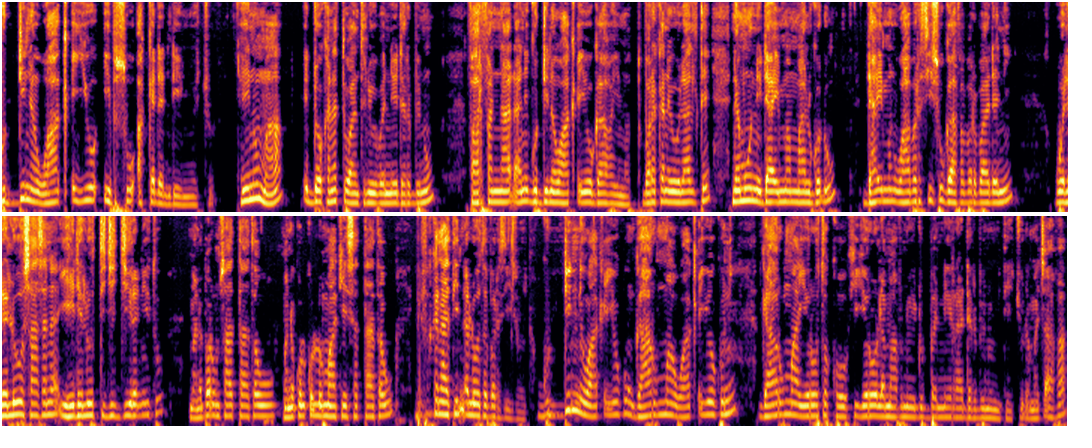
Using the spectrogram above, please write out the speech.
guddina waaqayyoo ibsuu akka dandeenyu jechuudha. Hinumaa iddoo kanatti wanti nu hubannee darbinu faarfannaadhaan guddina waaqayyoo gaafa himattu. Bara kana yoo ilaalte namoonni daa'imman maal godhu? Daa'imman waa barsiisuu gaafa barbaadanii. Walaloo isaa sana yeedalootti jijjiiraniitu mana barumsaatti haa ta'u mana qulqullummaa keessatti haa ta'u bifa kanaatiin dhaloota barsiisu. Guddinni waaqayyoo kun gaarummaa waaqayyoo kun gaarummaa yeroo tokko yookiin yeroo lamaaf nuyi dubbannee irraa darbinu miti jechuudha. Macaafa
